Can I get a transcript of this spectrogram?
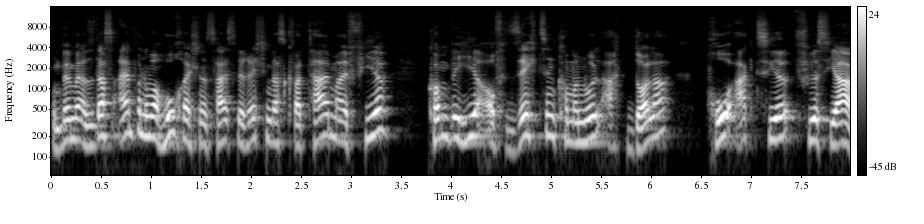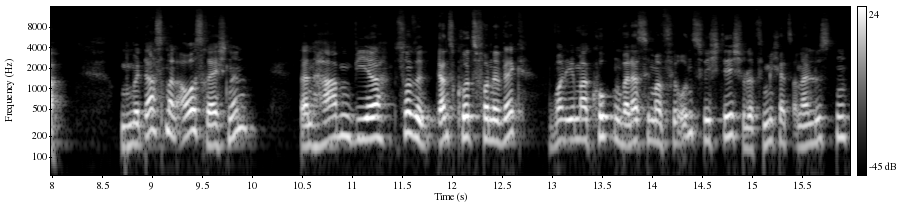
Und wenn wir also das einfach nur mal hochrechnen, das heißt, wir rechnen das Quartal mal 4, kommen wir hier auf 16,08 Dollar pro Aktie fürs Jahr. Und wenn wir das mal ausrechnen, dann haben wir, beziehungsweise ganz kurz vorneweg, wir wollen immer gucken, weil das ist immer für uns wichtig oder für mich als Analysten,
